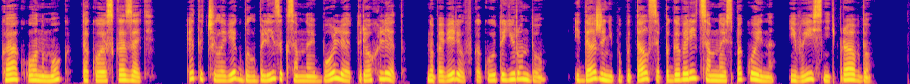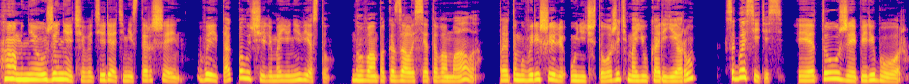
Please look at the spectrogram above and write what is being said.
Как он мог такое сказать? Этот человек был близок со мной более трех лет, но поверил в какую-то ерунду и даже не попытался поговорить со мной спокойно и выяснить правду. «А мне уже нечего терять, мистер Шейн. Вы и так получили мою невесту. Но вам показалось этого мало?» Поэтому вы решили уничтожить мою карьеру? Согласитесь, это уже перебор.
